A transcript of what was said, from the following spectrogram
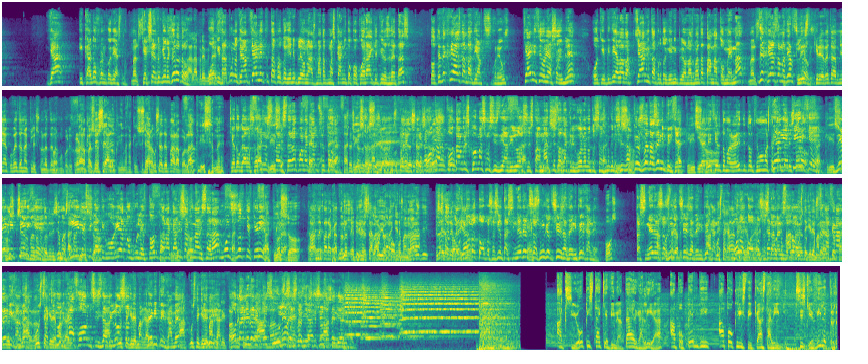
για ικανό χρονικό διάστημα. Μάλιστα. Και ξέρετε ποιο είναι το χειρότερο; Αλλά πρέπει να ότι είστε- θα πούνε ότι αν πιάνετε τα πρωτογενή πλεονάσματα που μας κάνει το κοκοράκι ο κύριος Βέτας, τότε δεν χρειάζεται να διάρθρωση του χρέους. Ποια είναι η θεωρία Σόιμπλε, ότι επειδή η Ελλάδα πιάνει τα πρωτογενή πλεονάσματα, τα ματωμένα, Μάλιστα. δεν χρειάζεται να διάρθρωση του Κλείστε, χρέου. κύριε Βέτα, μια κουβέντα να κλείσουμε. Αλλά δεν έχουμε πολύ χρόνο. Θα Να κλείσω σε απαντήσετε. άλλο κλίμα. Θα κλείσω σε Γιατί άλλο ακούσατε κλίμα. πάρα πολλά. Θα κλείσω, ναι. Και τον καλωσορίζω Θα στην κλείσω- αριστερά που ανακάλυψε θα- τώρα. Θα Σας κλείσω καλωσορίζω. σε... Στους παλιούς αριστερούς. Όταν, όταν βρισκόμασταν στις διαδηλώσεις στα κλείσω. μάτια, στα δακρυγόνα με το συνασμό και το κλείσω. ΣΥΡΙΖΑ, ο κ. Βέτας δεν υπήρχε. Θα κλείσω. Η αλήθεια είναι το Μαργαρίτη τον θυμόμαστε Δεν πάντα αριστερό. υπήρχε. Θα κλείσω. Δεν Εμείς ξέρουμε εδώ με το Λυδισή μας τα Είναι πάντα. στην κατηγορία των βουλευτών που Θα ανακαλύψαν κλείσω. την αριστερά μόλις τους δόθηκε ευκαιρία. Θα κλείσω... Πάμε ε, παρακάτω. επειδή- Λέτε, Επειδή κύριε σας ακούει ο Βεταλάκη. τόπος Κύριε μου τώρα, Μαργαρίτη, ξέρω Λέτε, το ρε, παιδί, παιδιά. μόνο τόπο σας είναι. Τα συνέδρια τους Σασμού και τους ΣΥΡΙΖΑ δεν υπήρχαν. Πώς; Τα συνέδρια τους Ακούστε, Σασμού και τους αγαπητέ. ΣΥΡΙΖα δεν υπήρχαν. Ακούστε, αγαπητέ Μόνο κύριε τόπο Μαργαρίτη. σας ήταν αριστερό. Ακούστε, κύριε Στην Μαργαρίτη. Αθήνα δεν είχαμε. Ακούστε, Στα κύριε κοινωνικά Μαργαρίτη. φόρουμ στις Ακούστε, διαδηλώσεις κύριε Μαργαρίτη. δεν υπήρχαμε. Ακούστε, κύριε Κύριε, Μαργαρίτη. πάμε Όταν σε ήταν δια- εκτό τη Βουλή, Ακούστε, ο Σασμού και ο ΣΥΡΙΖΑ πάμε σε δεν υπήρχαν. διάλειμμα. Αξιόπιστα και δυνατά εργαλεία από πέμπτη αποκλειστικά στα Lidl. Συσκευή ηλεκτρο...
